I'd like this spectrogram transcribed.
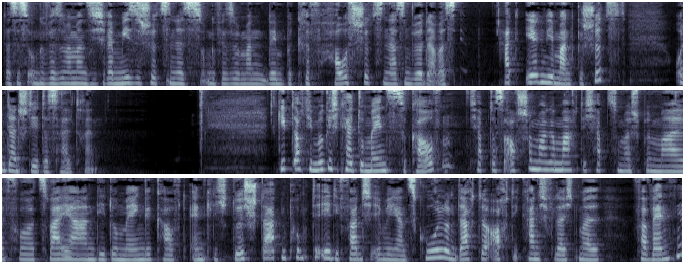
Das ist ungefähr so, wenn man sich Remise schützen lässt, ist ungefähr so, wenn man den Begriff Haus schützen lassen würde. Aber es hat irgendjemand geschützt und dann steht das halt drin. Es gibt auch die Möglichkeit, Domains zu kaufen. Ich habe das auch schon mal gemacht. Ich habe zum Beispiel mal vor zwei Jahren die Domain gekauft, endlich durchstarten.de. Die fand ich irgendwie ganz cool und dachte, ach, die kann ich vielleicht mal verwenden.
